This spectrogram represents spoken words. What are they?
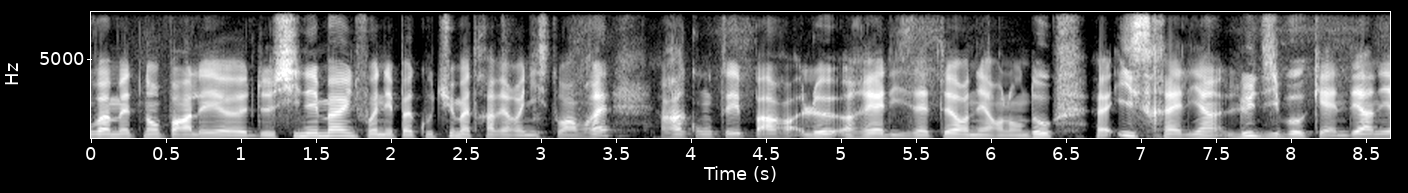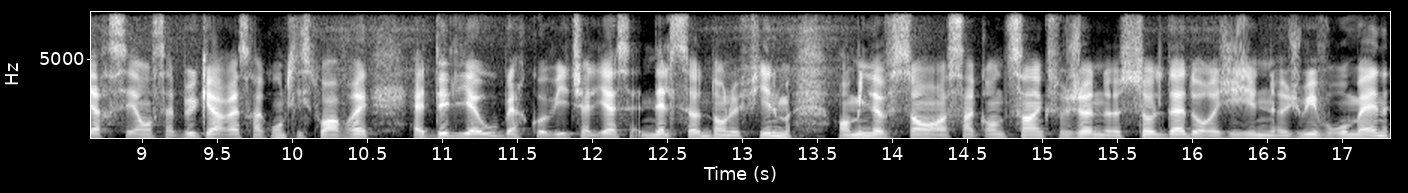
On va maintenant parler euh, de cinéma, une fois n'est pas coutume, à travers une histoire vraie racontée par le réalisateur néerlando-israélien Ludi Boken. Dernière séance à Bucarest raconte l'histoire vraie d'Eliaou Berkovic, alias Nelson, dans le film. En 1955, ce jeune soldat d'origine juive roumaine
